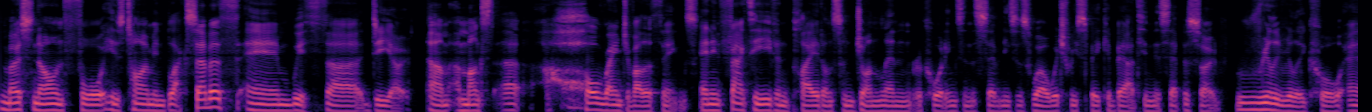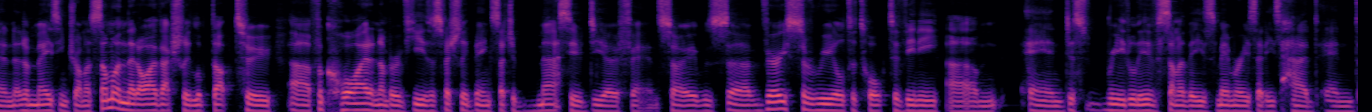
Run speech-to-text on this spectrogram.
most known for his time in Black Sabbath and with uh, Dio, um, amongst a, a, whole range of other things. And in fact, he even played on some John Lennon recordings in the 70s as well, which we speak about in this episode. Really, really cool and an amazing drummer. Someone that I've actually looked up to uh, for quite a number of years, especially being such a massive Dio fan. So it was uh, very surreal to talk to Vinny um, and just relive some of these memories that he's had. And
